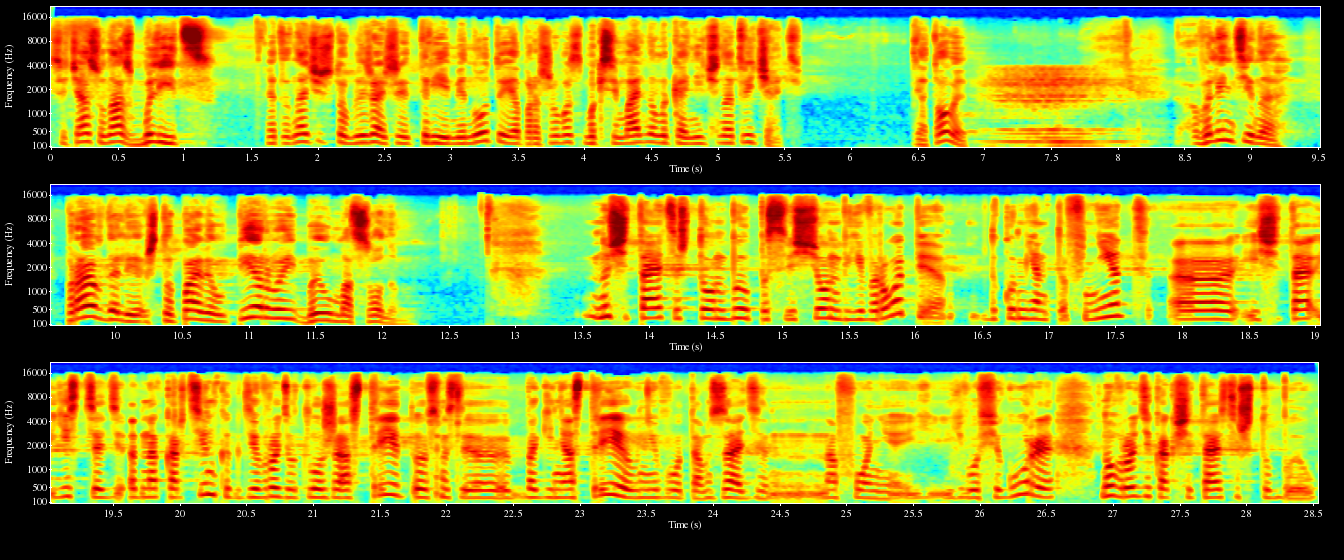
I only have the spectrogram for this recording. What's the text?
Сейчас у нас блиц. Это значит, что в ближайшие три минуты я прошу вас максимально лаконично отвечать. Готовы? Валентина, правда ли, что Павел I был масоном? Ну, считается, что он был посвящен в Европе, документов нет. Э, и счита... есть одна картинка, где вроде вот ложа Астрея, в смысле богиня Астрея, у него там сзади на фоне его фигуры, но вроде как считается, что был.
